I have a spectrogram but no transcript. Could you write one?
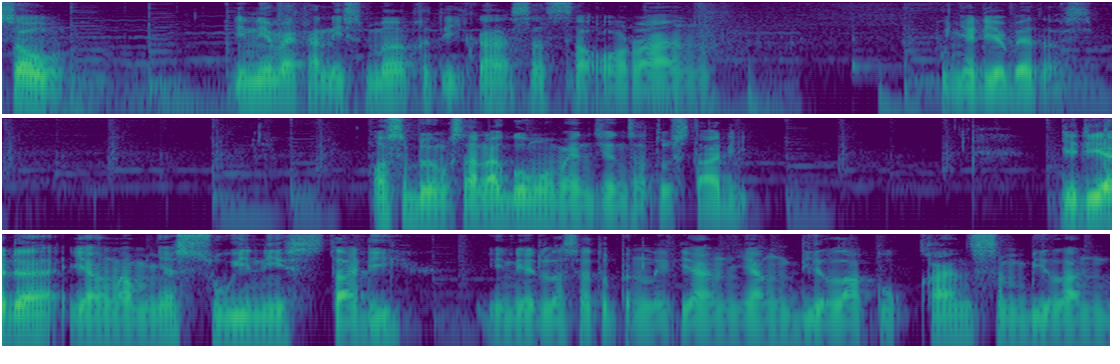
So, ini mekanisme ketika seseorang punya diabetes. Oh, sebelum ke sana gue mau mention satu study. Jadi ada yang namanya Sweeney Study. Ini adalah satu penelitian yang dilakukan 1927.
